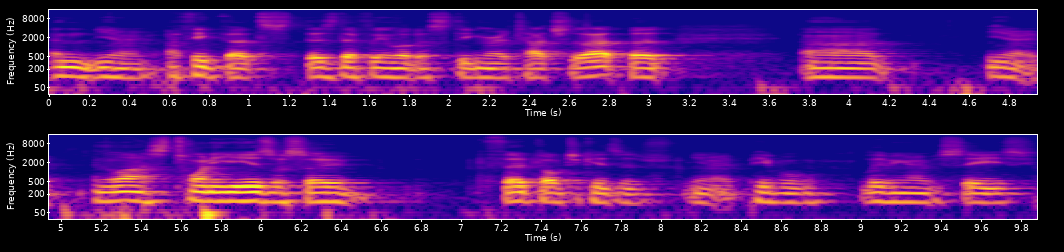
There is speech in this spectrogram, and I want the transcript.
and you know, I think that's there's definitely a lot of stigma attached to that. But, uh, you know, in the last twenty years or so, third culture kids have, you know, people living overseas,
